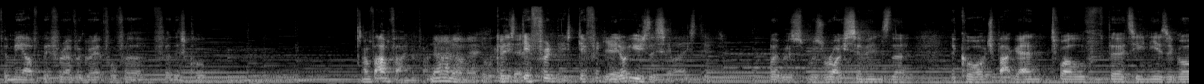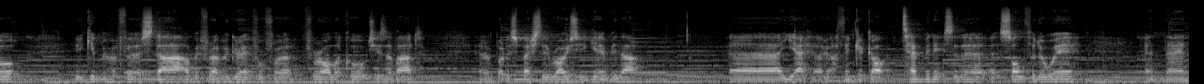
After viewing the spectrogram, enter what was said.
for me, I'll be forever grateful for for this club. I'm, I'm fine. I'm fine. No, no, mate. Because it's different. It's different. Yeah. You don't usually. It's different. It was was Royce Simmons, the the coach back then, 12, 13 years ago. He gave me my first start. I'll be forever grateful for for all the coaches I've had, uh, but especially Royce who gave me that. Uh, yeah, I, think I got 10 minutes of the, at Salford away, and then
